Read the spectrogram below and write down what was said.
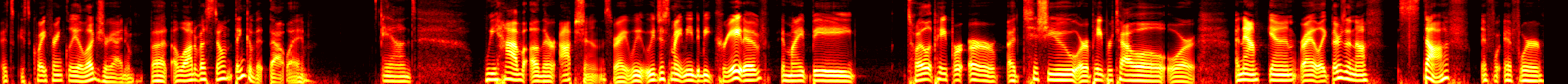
It's it's quite frankly a luxury item, but a lot of us don't think of it that way. And we have other options, right? We we just might need to be creative. It might be toilet paper or a tissue or a paper towel or a napkin, right? Like there's enough stuff if if we're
